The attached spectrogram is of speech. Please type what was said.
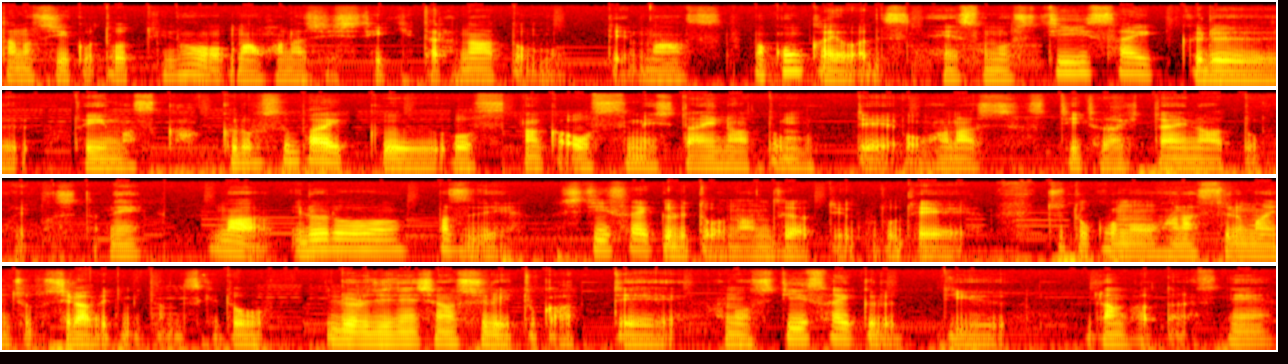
あ、楽しいことっていうのを、まあ、お話ししていけたらなと思ってます。まあ、今回はですね、そのシティサイクルといいますか、クロスバイクをなんかお勧めしたいなと思ってお話しさせていただきたいなと思いましたね。まあいろいろまずでシティサイクルとは何ぞやということでちょっとこのお話しする前にちょっと調べてみたんですけどいろいろ自転車の種類とかあってあのシティサイクルっていう欄があったんですね。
